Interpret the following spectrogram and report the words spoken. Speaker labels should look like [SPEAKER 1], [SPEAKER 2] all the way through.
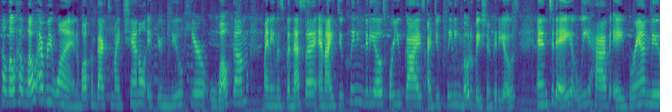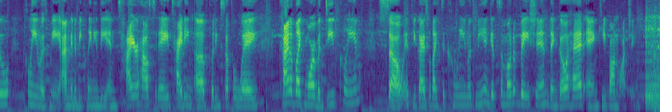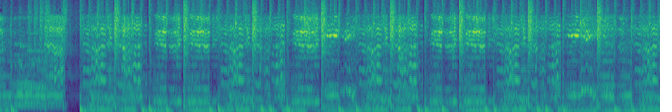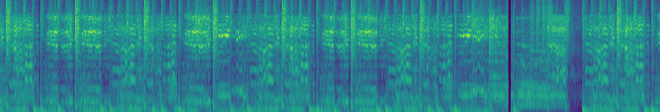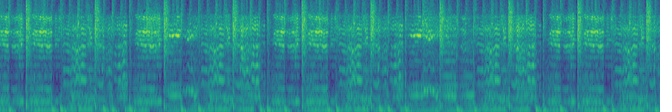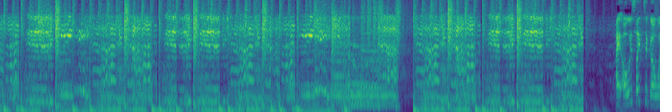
[SPEAKER 1] Hello, hello everyone. Welcome back to my channel. If you're new here, welcome. My name is Vanessa and I do cleaning videos for you guys. I do cleaning motivation videos. And today we have a brand new clean with me. I'm gonna be cleaning the entire house today, tidying up, putting stuff away, kind of like more of a deep clean. So if you guys would like to clean with me and get some motivation, then go ahead and keep on watching.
